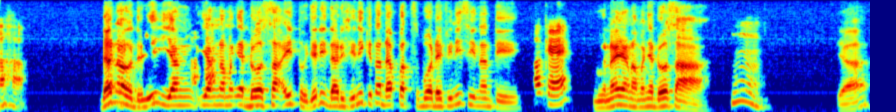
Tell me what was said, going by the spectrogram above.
Aha. Dan. Audrey, yang Apa? yang namanya dosa itu, jadi dari sini kita dapat sebuah definisi nanti Oke. Mengenai yang namanya dosa, Hmm. ya.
